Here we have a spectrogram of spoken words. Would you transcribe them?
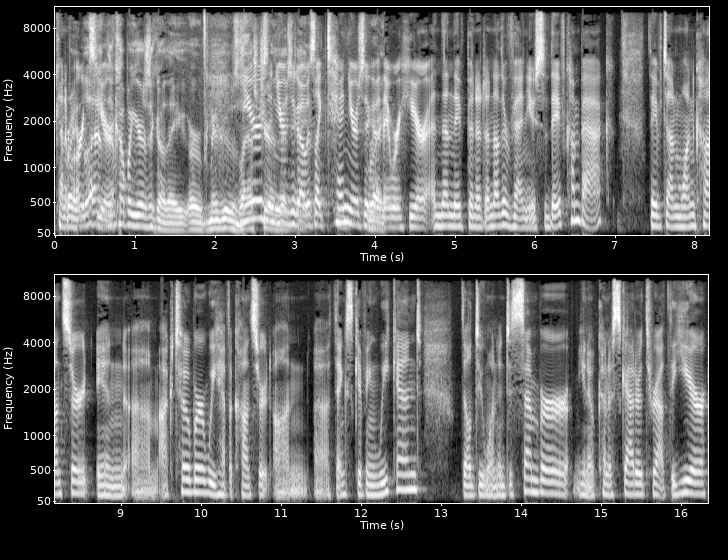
kind of Right. arts year A couple years ago, they or maybe it was last years year. and years ago. they- It was like 10 years ago Right. they were here, and then they've been at another venue. So they've come back. They've done one concert in um, October. We have a concert on uh, Thanksgiving weekend. They'll do one in December, you know, kind of scattered throughout the year.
